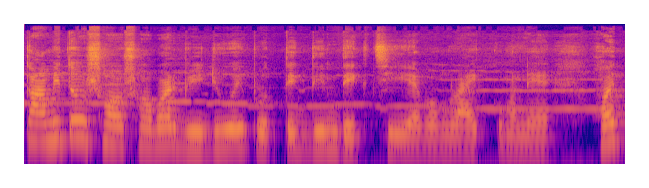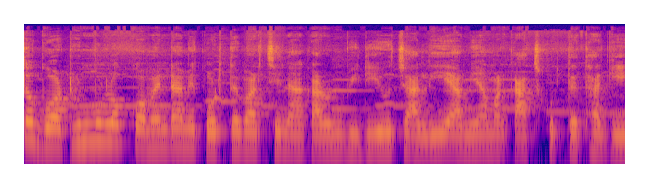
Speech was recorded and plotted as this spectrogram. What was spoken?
তো আমি তো সবার ভিডিওই প্রত্যেক দিন দেখছি এবং লাইক মানে হয়তো গঠনমূলক কমেন্ট আমি করতে পারছি না, কারণ ভিডিও চালিয়ে আমি আমার কাজ করতে থাকি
